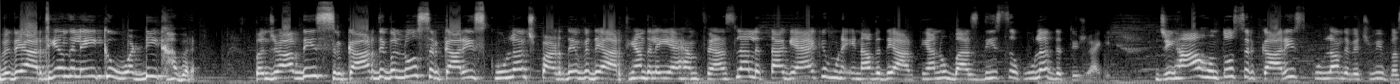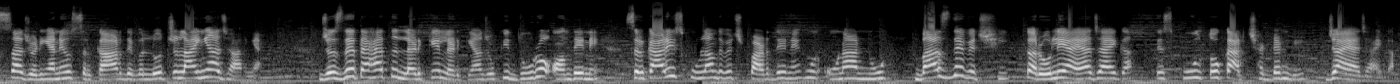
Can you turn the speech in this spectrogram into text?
ਵਿਦਿਆਰਥੀਆਂ ਦੇ ਲਈ ਇੱਕ ਵੱਡੀ ਖਬਰ ਹੈ। ਪੰਜਾਬ ਦੀ ਸਰਕਾਰ ਦੇ ਵੱਲੋਂ ਸਰਕਾਰੀ ਸਕੂਲਾਂ 'ਚ ਪੜ੍ਹਦੇ ਵਿਦਿਆਰਥੀਆਂ ਦੇ ਲਈ ਅਹਿਮ ਫੈਸਲਾ ਲਿੱਤਾ ਗਿਆ ਹੈ ਕਿ ਹੁਣ ਇਹਨਾਂ ਵਿਦਿਆਰਥੀਆਂ ਨੂੰ ਬੱਸ ਦੀ ਸਹੂਲਤ ਦਿੱਤੀ ਜਾਏਗੀ। ਜੀ ਹਾਂ, ਹੁਣ ਤੋਂ ਸਰਕਾਰੀ ਸਕੂਲਾਂ ਦੇ ਵਿੱਚ ਵੀ ਬੱਸਾਂ ਜਿਹੜੀਆਂ ਨੇ ਉਹ ਸਰਕਾਰ ਦੇ ਵੱਲੋਂ ਚਲਾਈਆਂ ਜਾ ਰਹੀਆਂ। ਜਿਸ ਦੇ ਤਹਿਤ ਲੜਕੇ ਲੜਕੀਆਂ ਜੋ ਕਿ ਦੂਰੋਂ ਆਉਂਦੇ ਨੇ, ਸਰਕਾਰੀ ਸਕੂਲਾਂ ਦੇ ਵਿੱਚ ਪੜ੍ਹਦੇ ਨੇ, ਹੁਣ ਉਹਨਾਂ ਨੂੰ ਬੱਸ ਦੇ ਵਿੱਚ ਹੀ ਘਰੋਂ ਲਿਆਇਆ ਜਾਏਗਾ ਤੇ ਸਕੂਲ ਤੋਂ ਘਰ ਛੱਡਣ ਵੀ ਜਾਇਆ ਜਾਏਗਾ।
